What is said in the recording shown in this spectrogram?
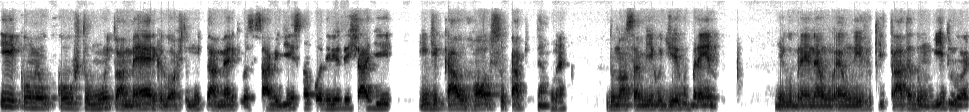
E como eu curto muito a América, gosto muito da América, você sabe disso, não poderia deixar de indicar o Robson Capitão, né? do nosso amigo Diego Breno. Diego Breno é um, é um livro que trata de um ídolo, né?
